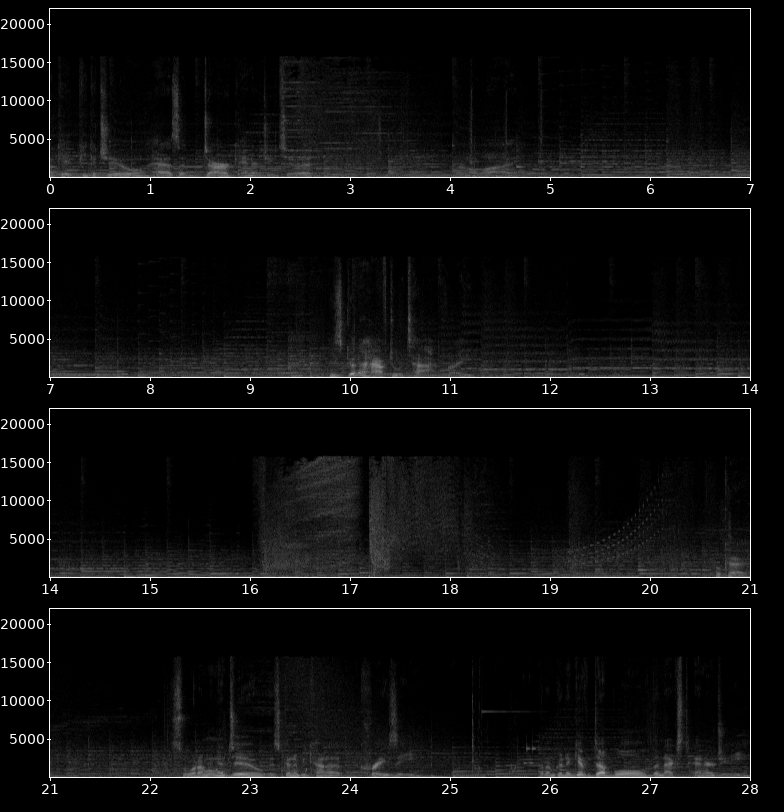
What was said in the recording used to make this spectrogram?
Okay, Pikachu has a dark energy to it. I don't know why. He's gonna have to attack, right? Okay. So what I'm to do is to be kind of crazy. But I'm to give Dubwool the next energy.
